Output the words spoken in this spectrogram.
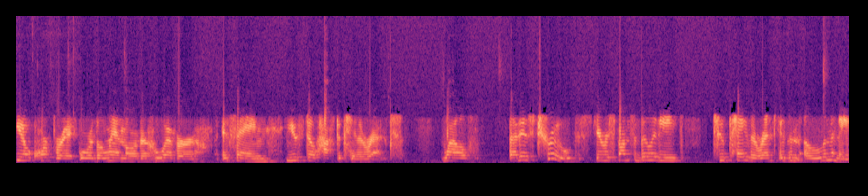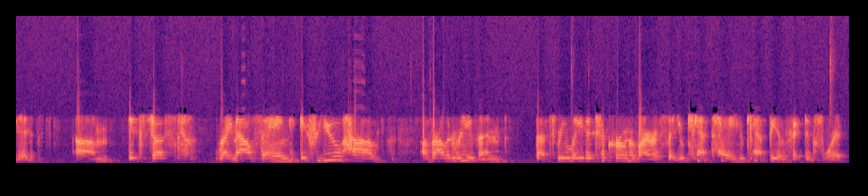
you know, corporate or the landlord or whoever is saying, you still have to pay the rent. Well, that is true. Your responsibility to pay the rent isn't eliminated. Um, it's just right now saying if you have a valid reason that's related to coronavirus that you can't pay, you can't be evicted for it.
